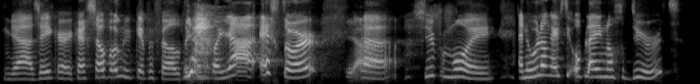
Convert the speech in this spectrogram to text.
Ja, zeker. Ik krijg zelf ook nu kippenvel. Dat ik denk van, ja, echt hoor. Ja. ja, super mooi. En hoe lang heeft die opleiding nog geduurd?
